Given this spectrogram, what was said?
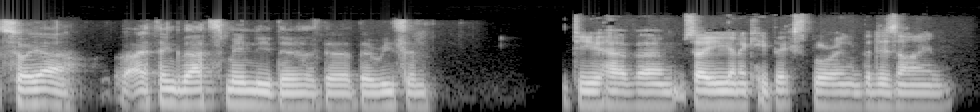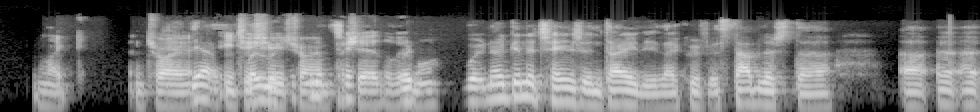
so, yeah, I think that's mainly the, the, the reason. Do you have um? So you're going to keep exploring the design, like, and try Yeah, each issue, try and push change- it a little bit more. We're not going to change entirely. Like we've established a, a, a,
